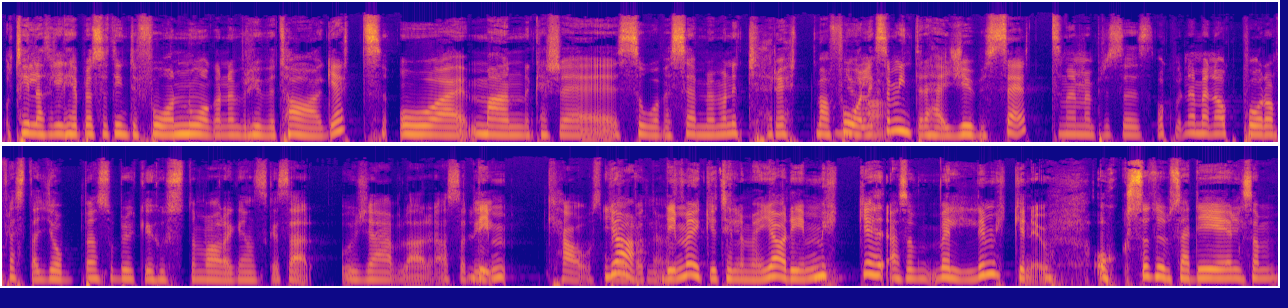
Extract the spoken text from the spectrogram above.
Och till att helt plötsligt inte få någon överhuvudtaget. Och man kanske sover sämre, man är trött, man får Ja. liksom inte det här ljuset. Nej men precis. Och, nej, men, och på de flesta jobben så brukar hösten vara ganska så här, och jävlar, alltså det, Det- är kaos på Ja, jobbet nu. det märker ju till och med jag. Det är mycket, alltså väldigt mycket nu. Också typ så här, det är liksom,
